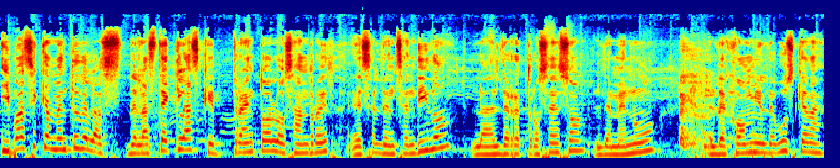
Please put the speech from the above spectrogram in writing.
y básicamente de las de las teclas que traen todos los Android es el de encendido, la, el de retroceso, el de menú, el de home y el de búsqueda.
